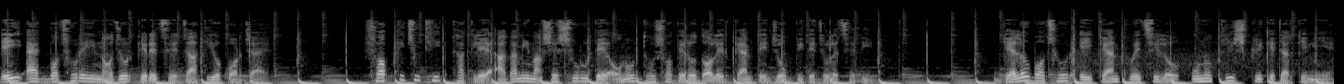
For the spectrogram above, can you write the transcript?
এই এক বছরেই নজর কেড়েছে জাতীয় পর্যায়ে। সবকিছু ঠিক থাকলে আগামী মাসের শুরুতে অনূর্ধ্ব সতেরো দলের ক্যাম্পে যোগ দিতে চলেছে দ্বীপ গেল বছর এই ক্যাম্প হয়েছিল উনত্রিশ ক্রিকেটারকে নিয়ে।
